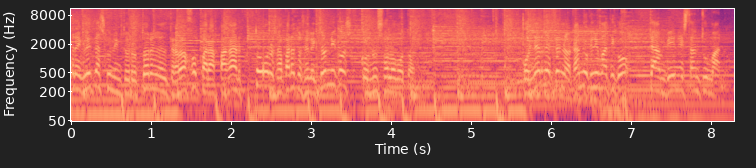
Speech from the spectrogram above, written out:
regletas con interruptor en el trabajo para apagar todos los aparatos electrónicos con un solo botón. Ponerle freno al cambio climático también está en tu mano.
